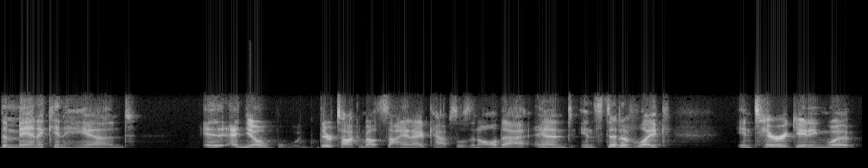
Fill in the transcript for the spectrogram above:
the mannequin hand. And, and you know, they're talking about cyanide capsules and all that. And instead of like interrogating what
